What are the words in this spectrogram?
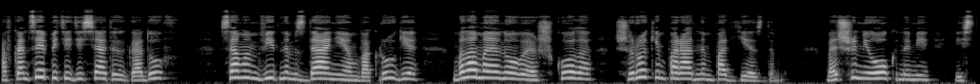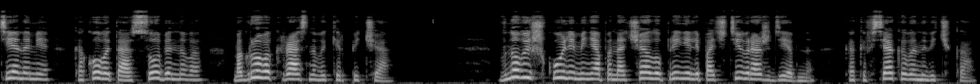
А в конце 50-х годов самым видным зданием в округе была моя новая школа с широким парадным подъездом, большими окнами и стенами какого-то особенного багрово-красного кирпича. В новой школе меня поначалу приняли почти враждебно, как и всякого новичка.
